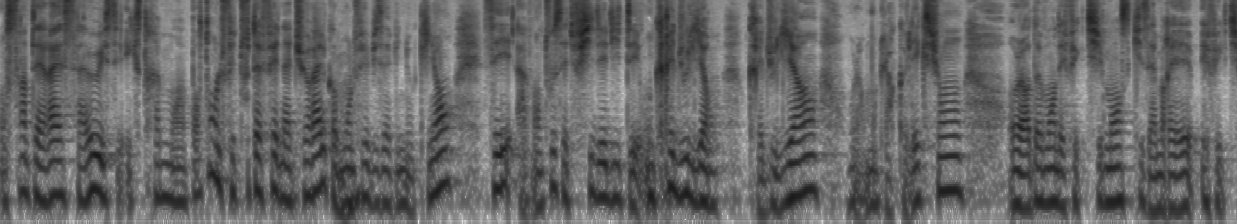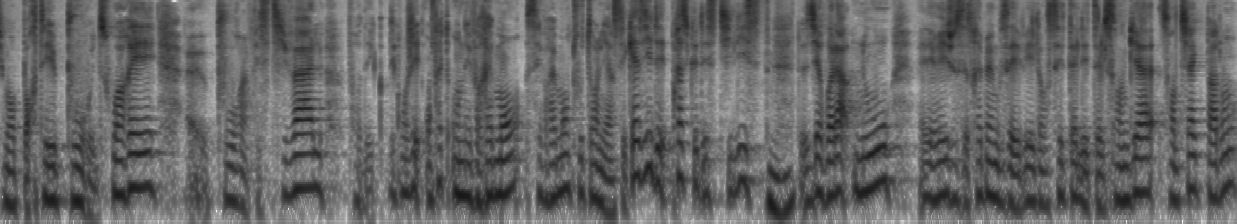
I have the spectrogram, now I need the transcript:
on s'intéresse à eux et c'est extrêmement important. On le fait tout à fait naturel, comme on le fait vis-à-vis de nos clients. C'est avant tout cette fidélité. On crée du lien. On crée du lien, on leur montre leur collection, on leur demande effectivement ce qu'ils aimeraient effectivement porter pour une soirée, euh, pour un festival, pour des, congés. En fait, on est vraiment, c'est vraiment tout en lien. C'est quasi des, presque des stylistes mhm. de se dire voilà, nous, Valérie, je sais très bien que vous avez lancé tel et tel Santiago, pardon.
